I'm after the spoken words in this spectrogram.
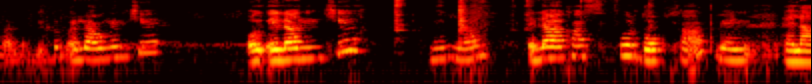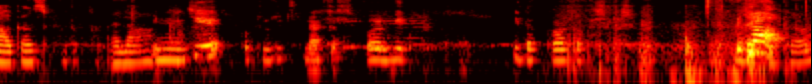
ben de girdim. Ela onunki. O Ela'nınki. Ne lan? Ela Hakan 090. Benim Ela Hakan 090. Ela. Benimki 33.01 Bir dakika arkadaşlar. Bir dakika.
